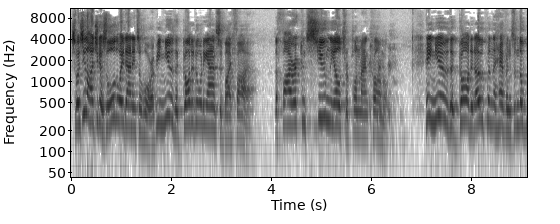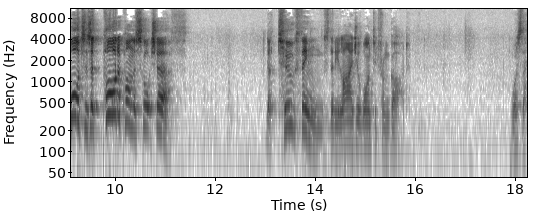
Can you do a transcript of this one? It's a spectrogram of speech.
So as Elijah goes all the way down into Horeb, he knew that God had already answered by fire. The fire had consumed the altar upon Mount Carmel. He knew that God had opened the heavens and the waters had poured upon the scorched earth. The two things that Elijah wanted from God was the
